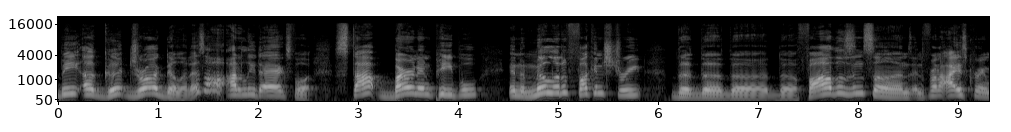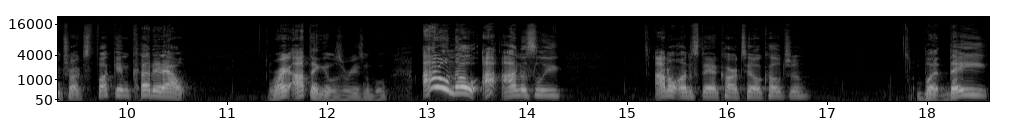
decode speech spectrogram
be a good drug dealer. That's all Adelita asks for. Stop burning people in the middle of the fucking street, the the the the fathers and sons in front of ice cream trucks. Fucking cut it out. Right? I think it was reasonable. I don't know. I honestly I don't understand cartel culture. But they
